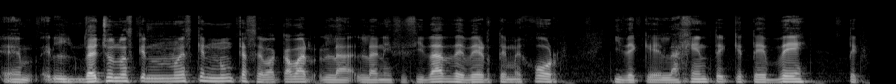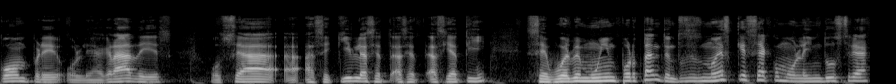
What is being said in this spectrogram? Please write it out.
El- de hecho, no es que no es que nunca se va a acabar la, la necesidad de verte mejor y de que la gente que te ve te compre o le agrades o sea asequible hacia, hacia, hacia ti, se vuelve muy importante. Entonces, no es que sea como la industria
